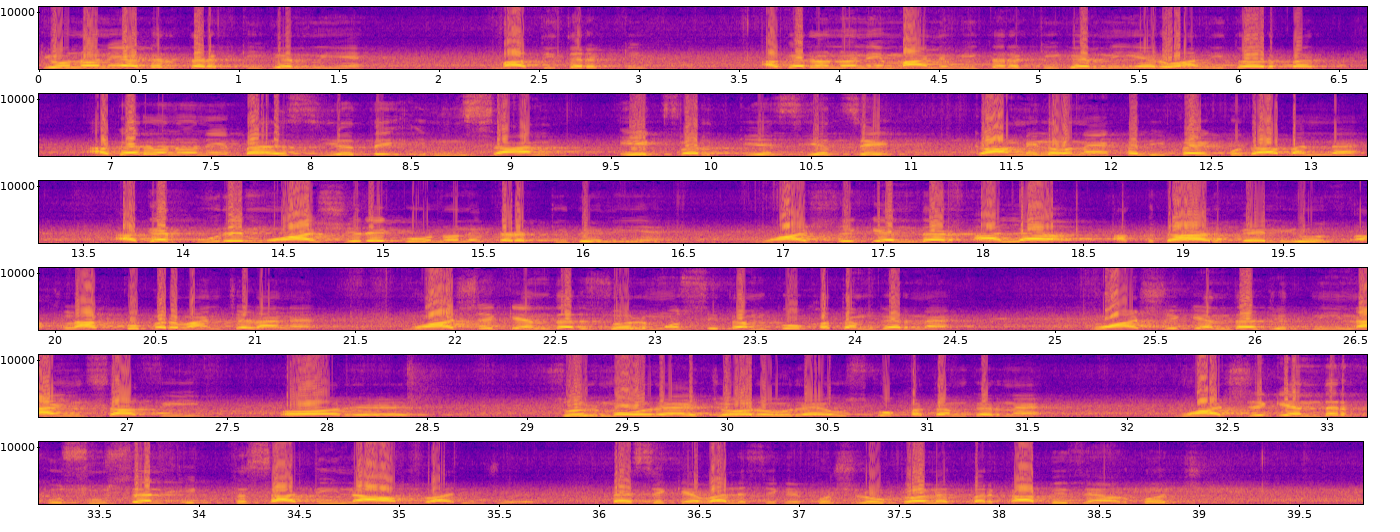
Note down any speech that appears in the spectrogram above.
کہ انہوں نے اگر ترقی کرنی ہے، مادی ترقی، اگر انہوں نے مانوی ترقی کرنی ہے، روحانی طور پر اگر انہوں نے بحثیت انسان ایک فرد کی حیثیت سے کامل ہونا ہے، خلیفہ خدا بننا ہے، اگر پورے معاشرے کو انہوں نے ترقی دینی ہے، معاشرے کے اندر اعلیٰ اقدار ویلیوز اخلاق کو پروان چڑھانا ہے، معاشرے کے اندر ظلم و ستم کو ختم کرنا ہے، معاشرے کے اندر جتنی ناانصافی اور ظلم ہو رہا ہے، جور ہو رہا ہے، اس کو ختم کرنا ہے، معاشرے کے اندر خصوصاً اقتصادی نامواری جو ہے پیسے کے حوالے سے کہ کچھ لوگ دولت پر قابض ہیں اور کچھ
